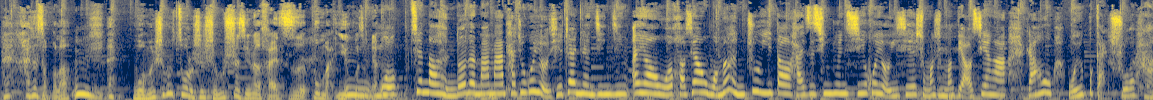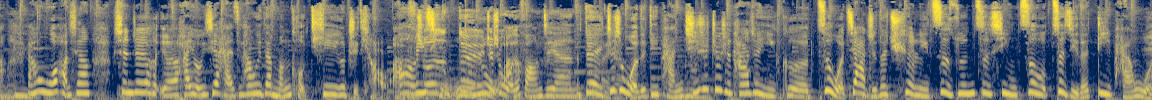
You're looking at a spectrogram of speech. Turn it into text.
哎，孩子怎么了？嗯，哎，我们是不是做了是什么事情让孩子不满意或怎么样？”我见到很多的妈妈，她就会有些战战兢兢。哎呀，我好像我们很注意到孩子青春期会有一些什么什么表现啊，然后我又不敢说他，然后我好像甚至呃还有一些孩子他会在门口贴一个纸条啊，非说请勿入，是我的啊房间，对，这是我的地盘。其实这是他这一个自我价值的确立、自尊、自信、自自己的地盘，我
